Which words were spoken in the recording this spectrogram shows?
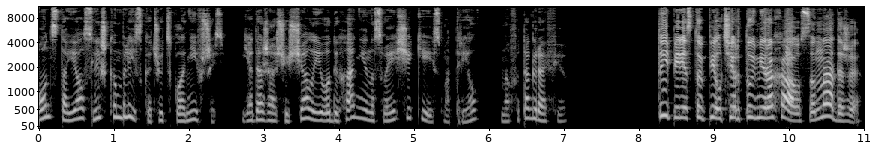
Он стоял слишком близко, чуть склонившись. Я даже ощущала его дыхание на своей щеке и смотрел на фотографию. «Ты переступил черту мира хаоса, надо же!»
